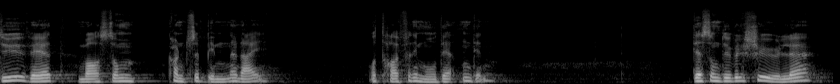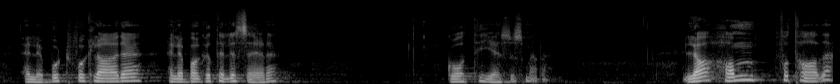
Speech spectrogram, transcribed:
Du vet hva som kanskje binder deg og tar frimodigheten din. Det som du vil skjule eller bortforklare eller bagatellisere. Gå til Jesus med det. La ham få ta det.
